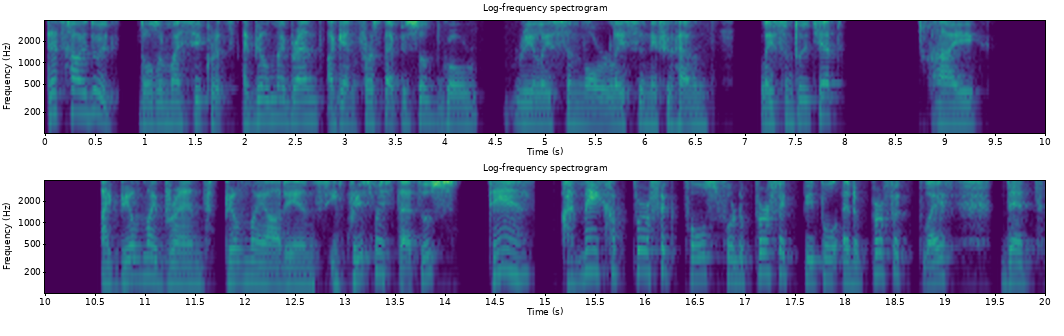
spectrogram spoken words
that's how I do it. Those are my secrets. I build my brand. Again, first episode, go re listen or listen if you haven't listened to it yet. I I build my brand, build my audience, increase my status. Then I make a perfect post for the perfect people at a perfect place that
